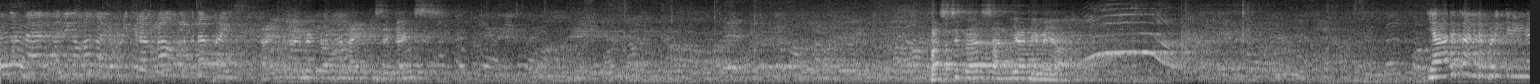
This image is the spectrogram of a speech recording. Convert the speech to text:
எந்த பேர் அதிகமா கண்டுபிடிக்கிறாங்களோ அவங்களுக்கு தான் பிரைஸ் டைம் லிமிட் வந்து 90 செகண்ட்ஸ் ஃபர்ஸ்ட் பேர் சந்தியா டிமையா யாரு கண்டுபிடிக்கிறீங்க?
